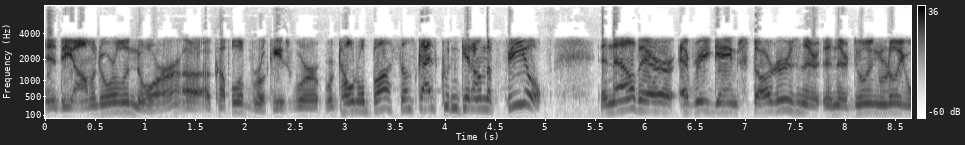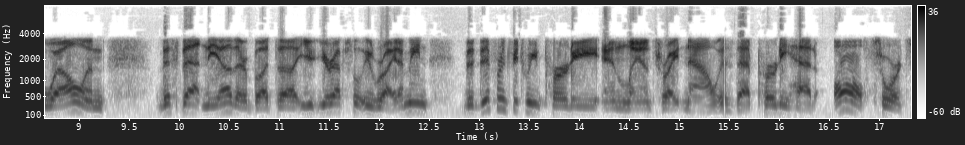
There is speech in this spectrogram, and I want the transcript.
and Deommodore Lenoir, uh, a couple of rookies, were were total busts. Those guys couldn't get on the field, and now they're every game starters, and they're and they're doing really well, and this, that, and the other. But uh, you, you're absolutely right. I mean, the difference between Purdy and Lance right now is that Purdy had all sorts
